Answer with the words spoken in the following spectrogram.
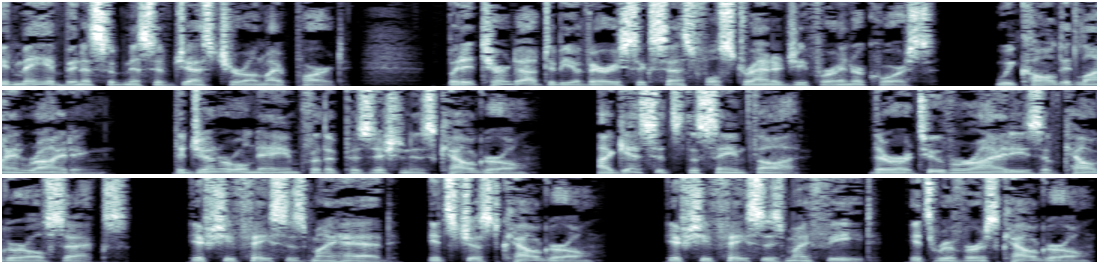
It may have been a submissive gesture on my part, but it turned out to be a very successful strategy for intercourse. We called it lion riding. The general name for the position is cowgirl. I guess it's the same thought. There are two varieties of cowgirl sex. If she faces my head, it's just cowgirl. If she faces my feet, it's reverse cowgirl.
